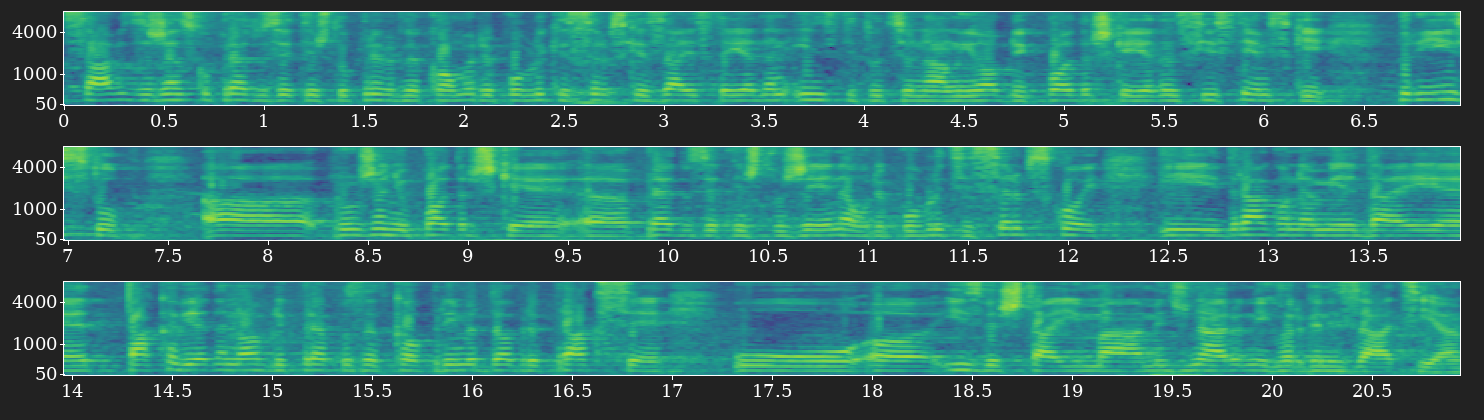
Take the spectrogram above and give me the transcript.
Savjet za žensko preduzetništvo u Privrednoj komori Republike Srpske zaista jedan institucionalni oblik podrške, jedan sistemski pristup pružanju podrške e, preduzetništvu žena u Republici Srpskoj i drago nam je da je takav jedan oblik prepoznat kao primjer dobre prakse u e, izveštajima međunarodnih organizacija.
